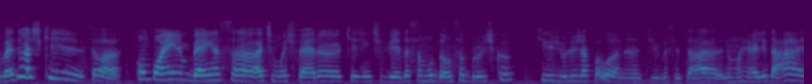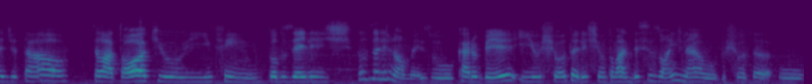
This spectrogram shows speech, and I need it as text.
Mas eu acho que, sei lá, compõe bem essa atmosfera que a gente vê dessa mudança brusca que o Júlio já falou, né? De você estar tá numa realidade e tal. Sei lá, Tóquio e enfim, todos eles. Todos eles não, mas o Karube e o Shota, eles tinham tomado decisões, né? O, o Shota, o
